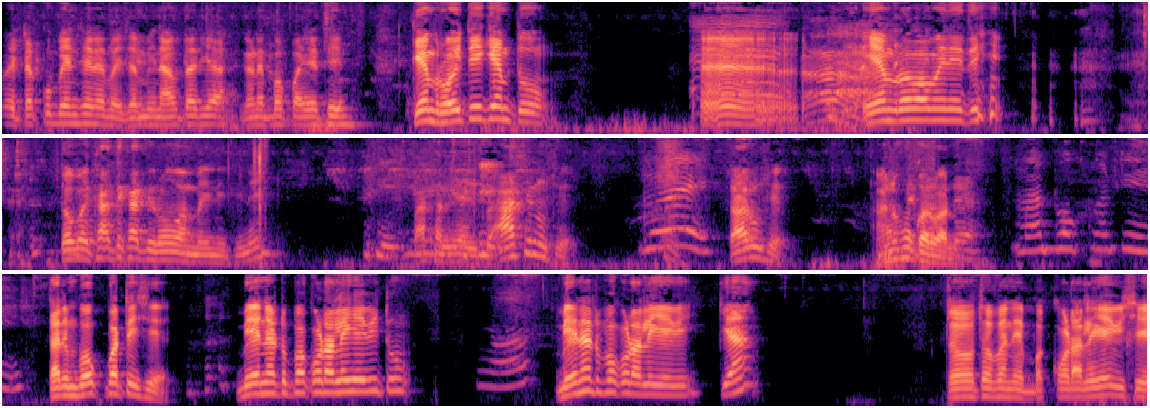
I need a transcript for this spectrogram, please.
ભાઈ ટકુબેન છે ને ભાઈ જમીન આવતા રહ્યા ગણેશ બાપા એથી કેમ રોઈતી કેમ તું? એમ રોવા માંડી હતી? તો ભાઈ ખાતી ખાતી રોવા માંડી હતી નહીં? પાછા લઈ આવી આ શેનું છે? સારું છે? આનું શું કરવાનું? તારી બોક પટ્ટી છે? બે નટ પકોડા લઈ આવી તું? બે નટ પકોડા લઈ આવી? ક્યાં? તો તો મને પકોડા લઈ આવી છે.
